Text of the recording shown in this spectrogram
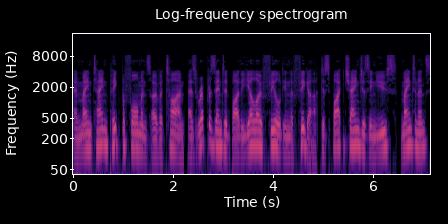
and maintain peak performance over time as represented by the yellow field in the figure despite changes in use, maintenance,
